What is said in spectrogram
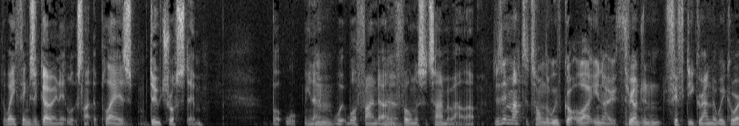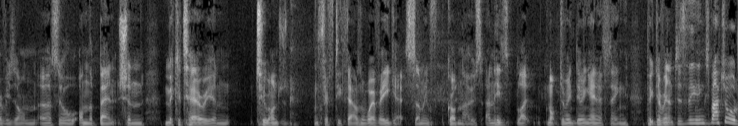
the way things are going, it looks like the players do trust him. But you know, hmm. we- we'll find out in the fullness of time about that. Does it matter, Tom, that we've got like you know 350 grand a week or whatever he's on Özil on the bench and Mkhitaryan 250,000 whatever he gets? I mean, God knows, and he's like not doing doing anything. Picked everything. Up. Does the things matter, or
